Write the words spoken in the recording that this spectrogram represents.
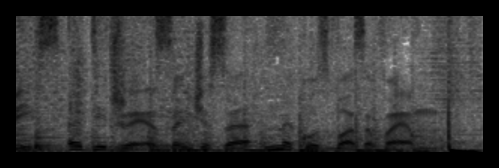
Микс от диджея Санчеса на Кузбасс-ФМ.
